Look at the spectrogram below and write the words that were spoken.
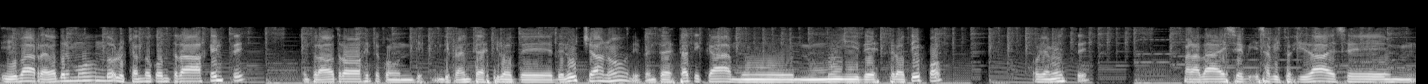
y alrededor del mundo luchando contra gente contra otros gente con di- diferentes estilos de, lucha no diferentes estáticas muy muy de estereotipos obviamente para dar ese, esa vistosidad ese mm,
